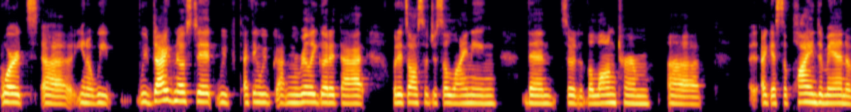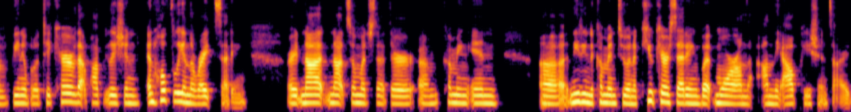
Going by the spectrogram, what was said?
where it's uh, you know we we've diagnosed it we've i think we've gotten really good at that but it's also just aligning then sort of the long term uh, i guess supply and demand of being able to take care of that population and hopefully in the right setting right? Not not so much that they're um, coming in uh, needing to come into an acute care setting, but more on the on the outpatient side.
